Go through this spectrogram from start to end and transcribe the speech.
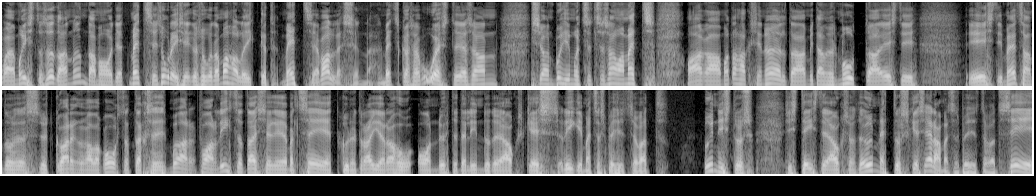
vaja mõista seda nõndamoodi, et mets ei sure, isegi kui ta maha lõikad, mets jääb alles sinna, mets kasvab uuesti ja see on, see on põhimõtteliselt seesama mets. aga ma tahaksin öelda, mida nüüd muuta Eesti Eesti metsanduses nüüd, kui arengukava koostatakse, siis paar, paar lihtsat asja. kõigepealt see, et kui nüüd raierahu on ühtede lindude jaoks, kes riigimetsas pesitsevad õnnistus, siis teiste jaoks on see õnnetus, kes erametsas pesitsevad. see,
